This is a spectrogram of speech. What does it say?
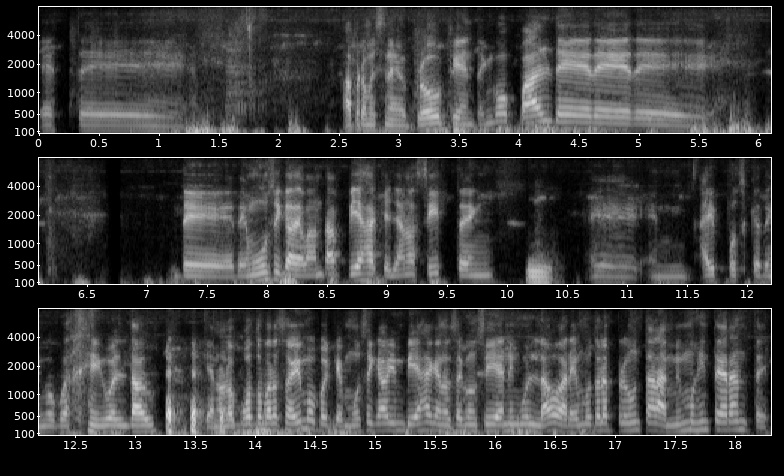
este. A Promise Broken. Tengo un par de de, de, de, de música de bandas viejas que ya no existen. Mm, eh, en iPods que tengo por ahí guardado, que no los voto por eso mismo, porque es música bien vieja que no se consigue en ningún lado. Ahora mismo tú les preguntas a los mismos integrantes,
